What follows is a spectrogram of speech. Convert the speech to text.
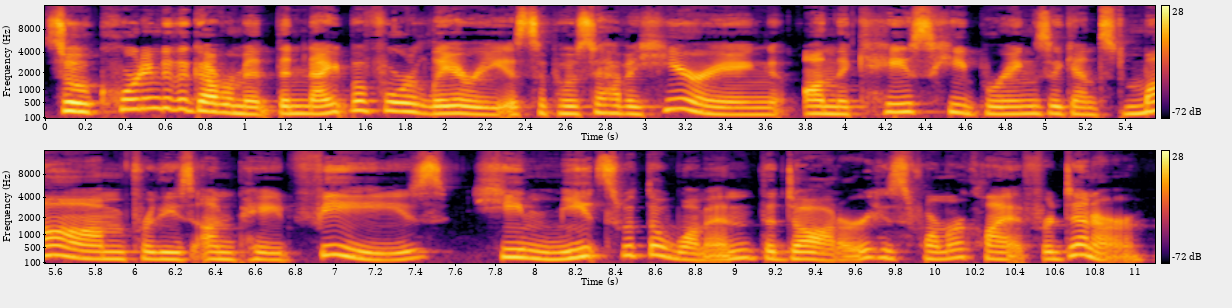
So, according to the government, the night before Larry is supposed to have a hearing on the case he brings against mom for these unpaid fees, he meets with the woman, the daughter, his former client, for dinner.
